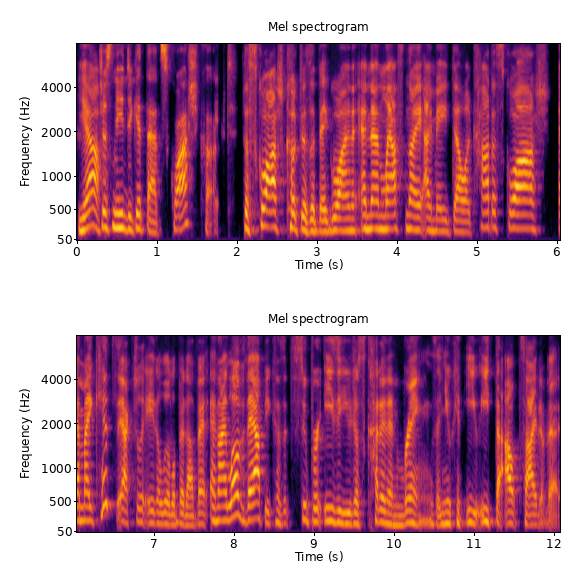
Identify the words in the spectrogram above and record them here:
Yeah. Just need to get that squash cooked. The squash cooked is a big one. And then last night I made delicata squash and my kids actually ate a little bit of it. And I love that because it's super easy. You just cut it in rings and you can you eat the outside of it.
